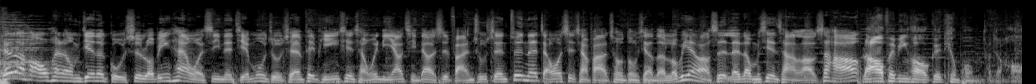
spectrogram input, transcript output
大家好，欢迎来我们今天的股市罗宾汉，我是你的节目主持人费平。现场为您邀请到的是法案出身、最能掌握市场法冲动向的罗宾汉老师来到我们现场，老师好。然后费平好，各位听众朋友们大家好。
